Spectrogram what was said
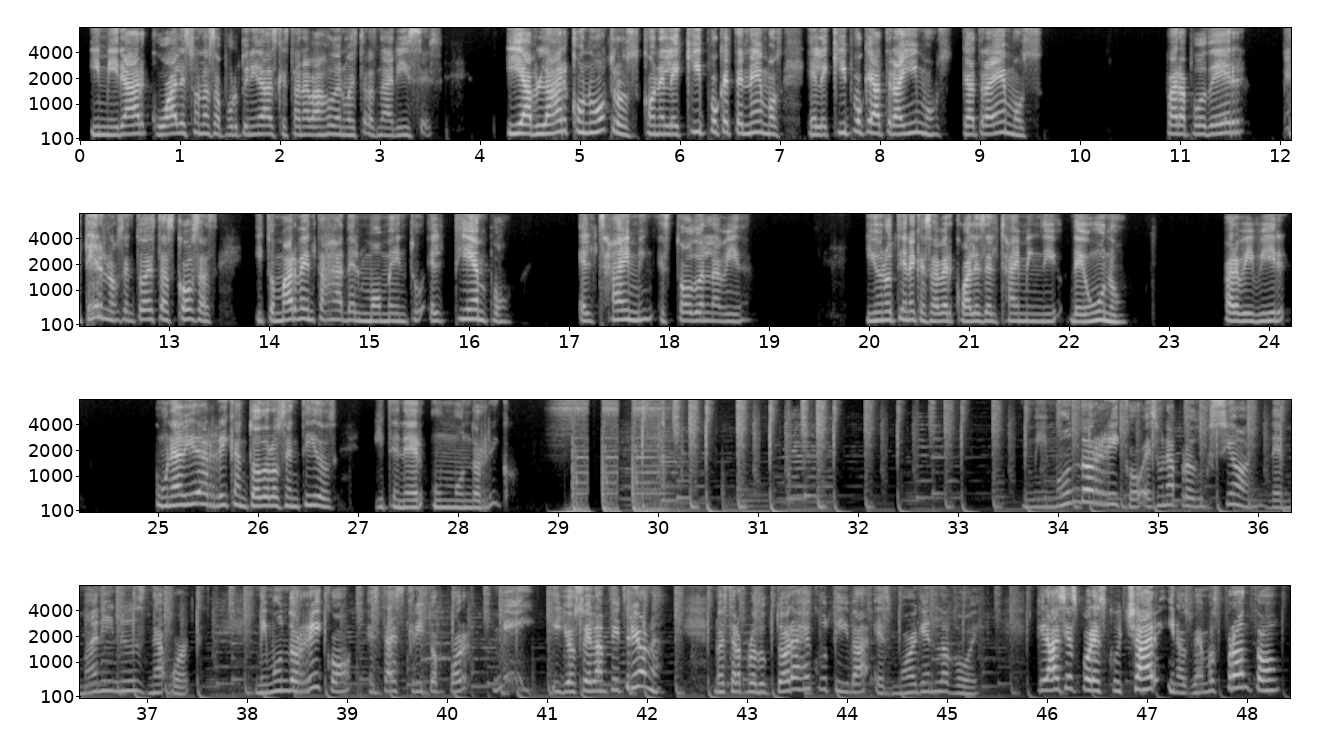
y mirar cuáles son las oportunidades que están abajo de nuestras narices y hablar con otros, con el equipo que tenemos, el equipo que atraímos, que atraemos para poder meternos en todas estas cosas y tomar ventaja del momento, el tiempo, el timing es todo en la vida. Y uno tiene que saber cuál es el timing de, uno para vivir una vida rica en todos los sentidos y tener un mundo rico. Mi Mundo Rico es una producción de Money News Network. Mi Mundo Rico está escrito por mí y yo soy la anfitriona. Nuestra productora ejecutiva es Morgan Lavoy. Gracias por escuchar y nos vemos pronto.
